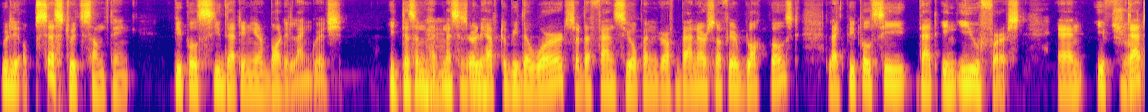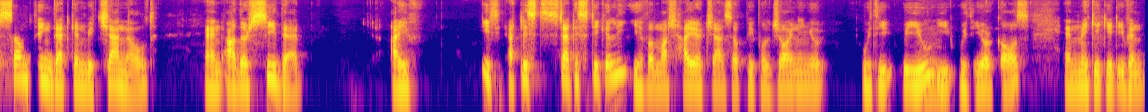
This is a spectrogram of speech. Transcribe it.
really obsessed with something people see that in your body language it doesn't mm-hmm. necessarily have to be the words or the fancy open graph banners of your blog post like people see that in you first and if sure. that's something that can be channeled and others see that i at least statistically you have a much higher chance of people joining you with you, mm. with your cause and making it even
